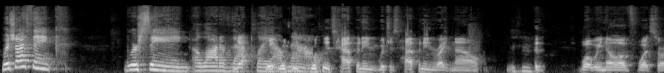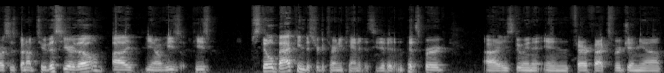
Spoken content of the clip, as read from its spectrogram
Which I think we're seeing a lot of that yeah, play out which now. Is, which is happening, which is happening right now. Mm-hmm. The, what we know of what Soros has been up to this year, though, uh, you know, he's he's still backing district attorney candidates. He did it in Pittsburgh. Uh, he's doing it in Fairfax, Virginia,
